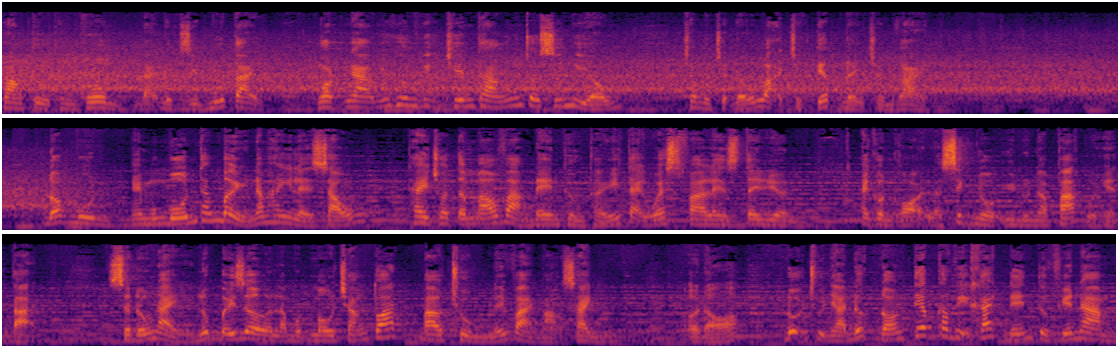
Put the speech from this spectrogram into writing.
hoàng tử thần Chrome lại được dịp mút tay, ngọt ngào những hương vị chiến thắng cho xứ mì ống trong một trận đấu loại trực tiếp đầy châm gai. Dortmund ngày 4 tháng 7 năm 2006 thay cho tấm áo vàng đen thường thấy tại Westfalen Stadium hay còn gọi là Signal Iduna Park của hiện tại. Sân đấu này lúc bấy giờ là một màu trắng toát bao trùm lấy vải mạo xanh. Ở đó, đội chủ nhà Đức đón tiếp các vị khách đến từ phía Nam,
